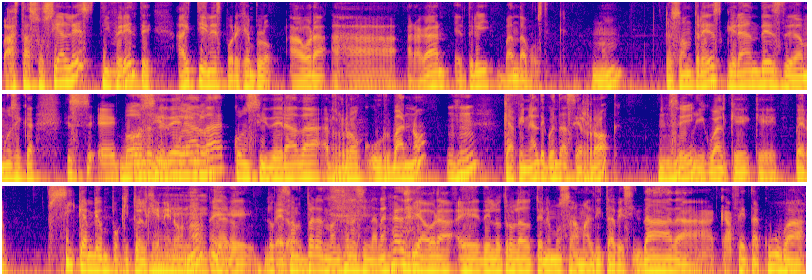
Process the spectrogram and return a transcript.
Hasta sociales diferente. Ahí tienes, por ejemplo, ahora a Aragán, el Tri, Banda Bostic. ¿no? Son tres grandes de la música. Es eh, considerada, rock urbano que a final de cuentas es rock. Sí. Igual que, que, pero sí cambia un poquito el género, ¿no? Eh, claro, Eh, lo que son peras, manzanas y naranjas. Y ahora eh, del otro lado tenemos a Maldita Vecindad, a Café Tacuba,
